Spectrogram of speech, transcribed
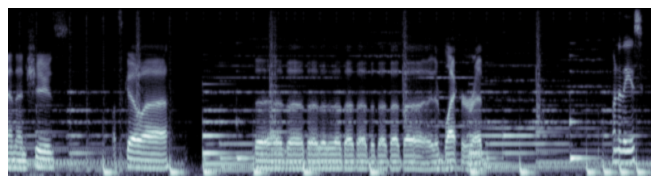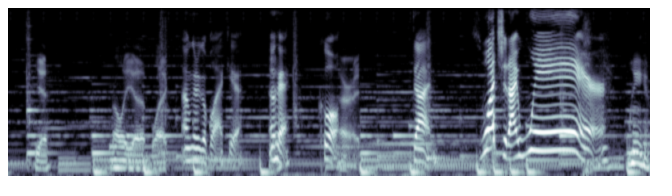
And then shoes. Let's go. Uh. The the the the the the the the the, the, the they're black or red. One of these. Yeah. Probably uh black. I'm gonna go black, yeah. Okay. Cool. All right. Done. What should I wear? Wham.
